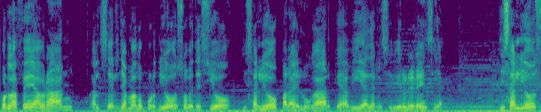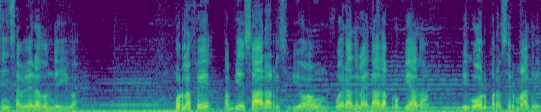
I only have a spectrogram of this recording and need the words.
Por la fe, Abraham al ser llamado por Dios, obedeció y salió para el lugar que había de recibir en herencia, y salió sin saber a dónde iba. Por la fe, también Sara recibió aún fuera de la edad apropiada vigor para ser madre,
